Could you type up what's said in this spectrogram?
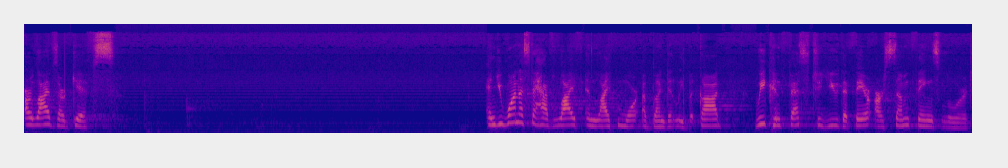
Our lives are gifts. And you want us to have life and life more abundantly. But God, we confess to you that there are some things, Lord,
